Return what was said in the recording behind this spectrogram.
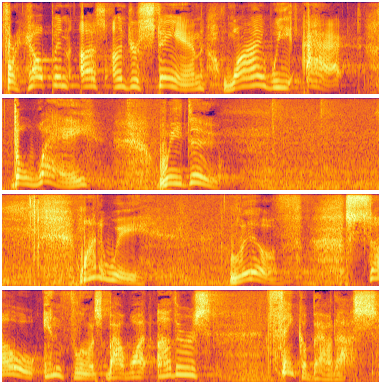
for helping us understand why we act the way we do. Why do we live so influenced by what others think about us?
